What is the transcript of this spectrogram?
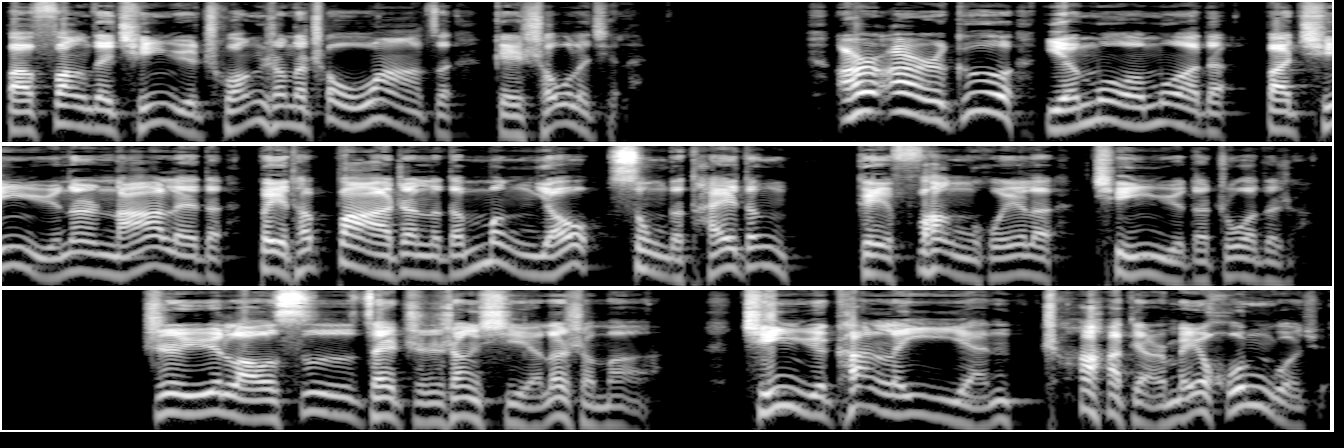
把放在秦宇床上的臭袜子给收了起来，而二哥也默默的把秦宇那儿拿来的被他霸占了的梦瑶送的台灯给放回了秦宇的桌子上。至于老四在纸上写了什么，秦宇看了一眼，差点没昏过去。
